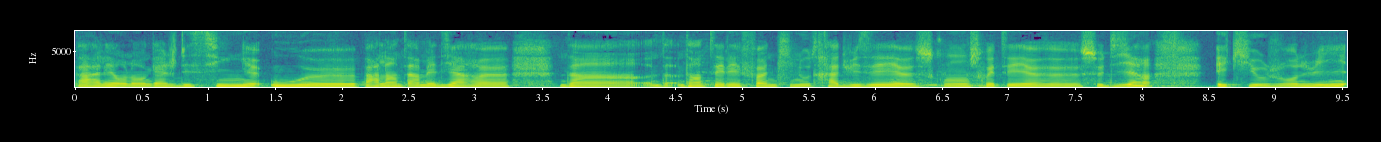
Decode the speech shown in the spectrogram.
parlait en langage des signes ou euh, par l'intermédiaire d'un téléphone qui nous traduisait ce qu'on souhaitait se dire et qui aujourd'hui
